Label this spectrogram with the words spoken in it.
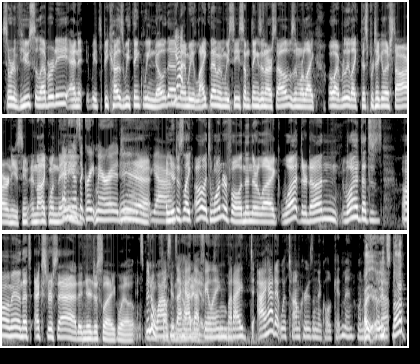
sort of view celebrity and it, it's because we think we know them Yeah. and we like them and we see some things in ourselves and we're like oh I really like this particular star and he seems and like when they And he has a great marriage. yeah And, yeah. and you're just like oh it's wonderful and then they're like what they're done what that's oh man that's extra sad and you're just like well It's been a while since I had that feeling, but I, d- I had it with Tom Cruise and Nicole Kidman when I, they split it's up. not.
